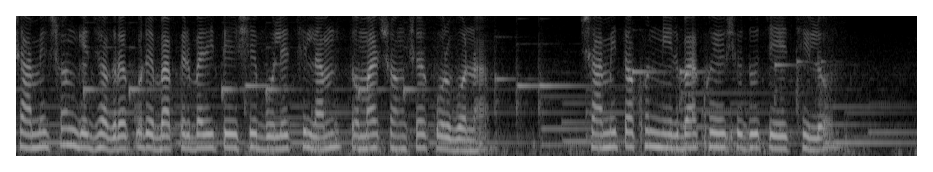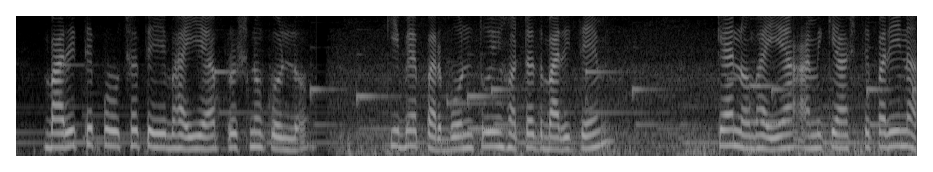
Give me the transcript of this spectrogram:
স্বামীর সঙ্গে ঝগড়া করে বাপের বাড়িতে এসে বলেছিলাম, তোমার সংসার করব না। স্বামী তখন নির্বাক হয়ে শুধু চেয়েছিল। বাড়িতে পৌঁছাতে ভাইয়া প্রশ্ন করল, কি ব্যাপার বোন তুই হঠাৎ বাড়িতে? কেন ভাইয়া, আমি কি আসতে পারি না?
